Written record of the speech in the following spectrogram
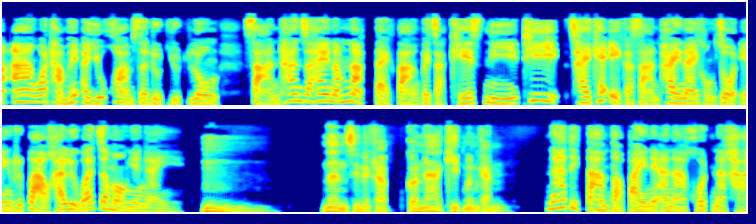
มาอ้างว่าทำให้อายุความสะดุดหยุดลง ศาลท่านจะให้น้ำหนักแตกต่างไปจากเคสนี้ที่ใช้แค่เอกสารภายในของโจทย์เองหรือเปล่าคะ หรือว่าจะมองยังไง อืม นั่นสินะครับ ก็น่าคิดเหมือนกัน น่าติดตามต่อไปในอนาคตนะคะ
